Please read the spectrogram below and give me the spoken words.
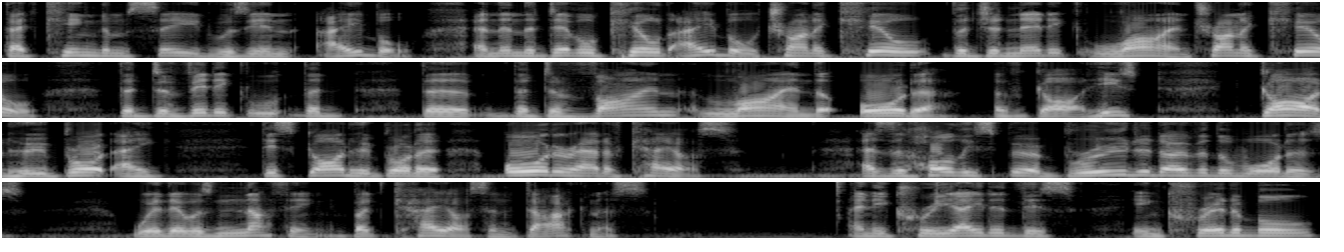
that kingdom seed was in Abel. And then the devil killed Abel, trying to kill the genetic line, trying to kill the Davidic, the, the, the divine line, the order of God. He's God who brought a, this God who brought a order out of chaos. As the Holy Spirit brooded over the waters where there was nothing but chaos and darkness. And he created this incredible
